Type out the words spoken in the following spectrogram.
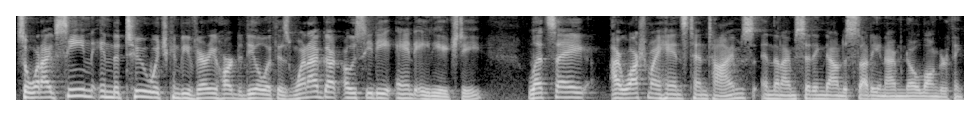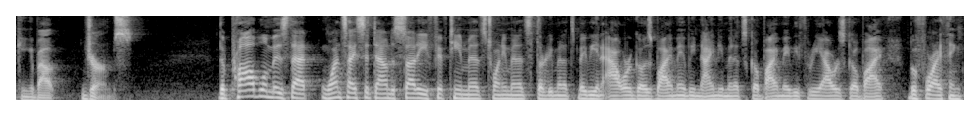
So, what I've seen in the two, which can be very hard to deal with, is when I've got OCD and ADHD, let's say I wash my hands 10 times and then I'm sitting down to study and I'm no longer thinking about germs. The problem is that once I sit down to study, 15 minutes, 20 minutes, 30 minutes, maybe an hour goes by, maybe 90 minutes go by, maybe three hours go by before I think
